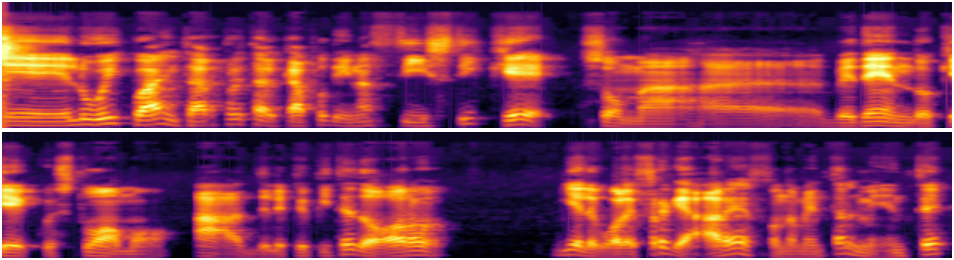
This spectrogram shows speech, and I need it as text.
E lui qua interpreta il capo dei nazisti che, insomma, eh, vedendo che quest'uomo ha delle pepite d'oro, gliele vuole fregare fondamentalmente,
